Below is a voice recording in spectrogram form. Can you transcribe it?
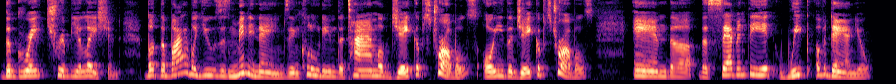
the Great Tribulation. But the Bible uses many names, including the time of Jacob's troubles, or either Jacob's troubles, and the, the 70th week of Daniel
